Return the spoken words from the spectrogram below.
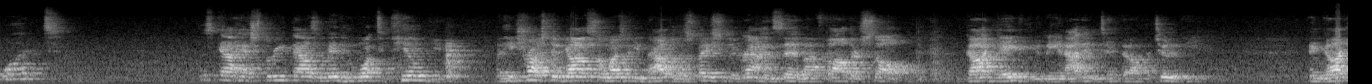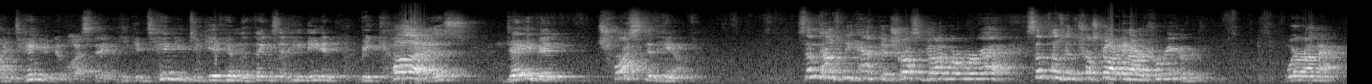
What? This guy has 3,000 men who want to kill you. But he trusted God so much that he bowed with his face to the ground and said, My father Saul, God gave you to me and I didn't take that opportunity. And God continued to bless David. He continued to give him the things that he needed because David trusted him. Sometimes we have to trust God where we're at. Sometimes we have to trust God in our career, where I'm at.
